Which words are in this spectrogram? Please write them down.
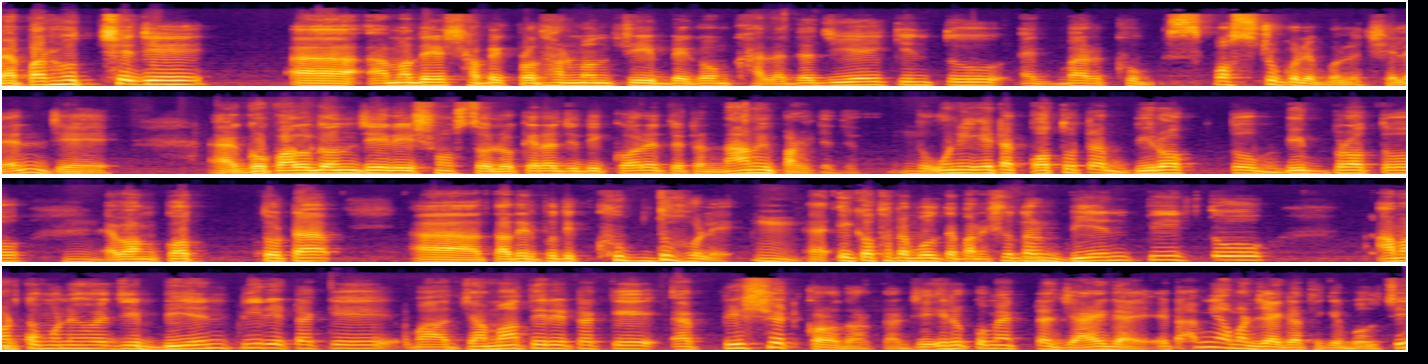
ব্যাপার হচ্ছে যে আমাদের সাবেক প্রধানমন্ত্রী বেগম খালেদা জিয়াই কিন্তু একবার খুব স্পষ্ট করে বলেছিলেন যে গোপালগঞ্জের এই সমস্ত লোকেরা যদি করে তো এটা নামই পাল্টে দেবে। তো উনি এটা কতটা বিরক্ত বিব্রত এবং কতটা আহ, তাদের প্রতি ক্ষুব্ধ হলে এই কথাটা বলতে পারেন। সুতরাং বিএনপির তো আমার তো মনে হয় যে বিএনপির এটাকে বা জামাতের এটাকে অ্যাপ্রিসিয়েট করা দরকার যে এরকম একটা জায়গায় এটা আমি আমার জায়গা থেকে বলছি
